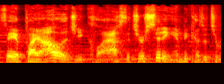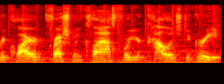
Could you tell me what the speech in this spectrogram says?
say a biology class that you're sitting in because it's a required freshman class for your college degree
